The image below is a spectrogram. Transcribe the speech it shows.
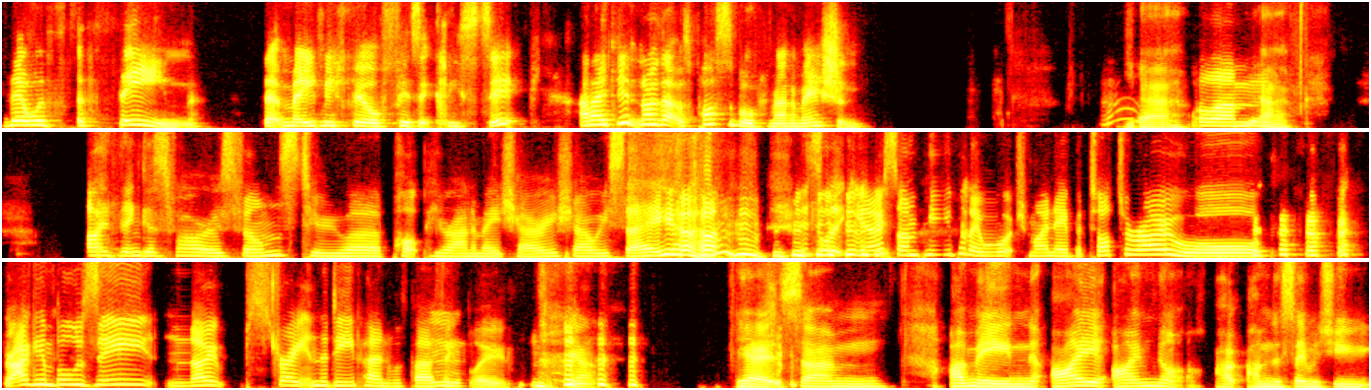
there was a scene that made me feel physically sick and i didn't know that was possible from animation. Yeah. well um Yeah. i think as far as films to uh pop your anime cherry shall we say um, it's like you know some people they watch my neighbor totoro or dragon ball z. Nope straight in the deep end with perfect blue. Yeah. Yeah it's um i mean i i'm not I, i'm the same as you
